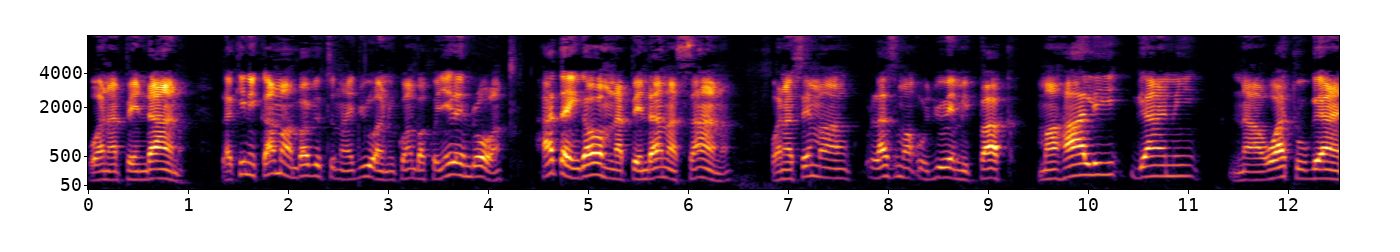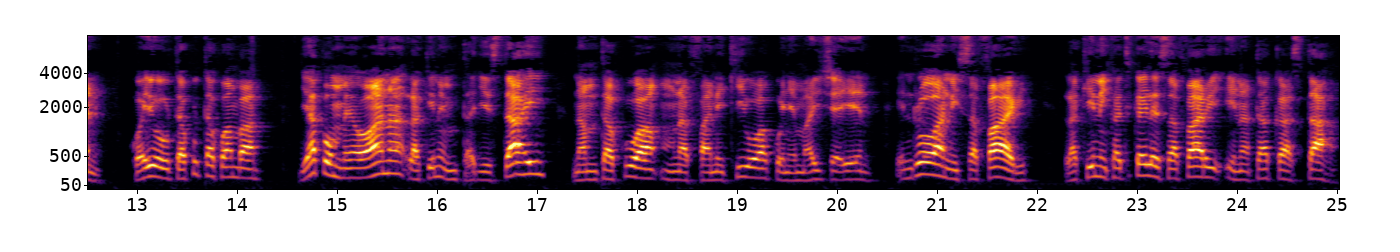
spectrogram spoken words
wanapendana. Lakini kama ambavyo tunajua ni kwamba kwenye ile ndoa hata ingawa mnapendana sana wanasema lazima ujue mipaka mahali gani na watu gani. Kwa hiyo utakuta kwamba japo mmeoana lakini mtajistahi na mtakuwa mnafanikiwa kwenye maisha yenu. Ndoa ni safari lakini katika ile safari inataka staha.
